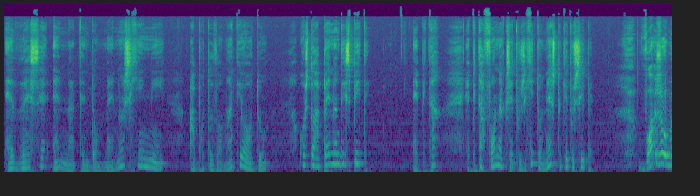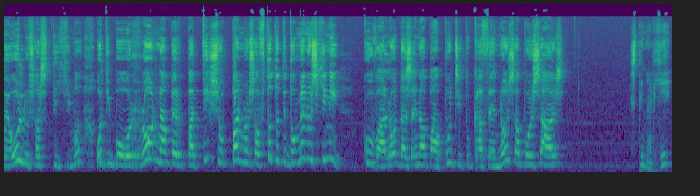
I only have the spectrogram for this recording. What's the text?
έδεσε ένα τεντωμένο σχοινί από το δωμάτιό του ως το απέναντι σπίτι. Έπειτα, έπειτα φώναξε τους γείτονές του και τους είπε Βάζω με όλους σας στοίχημα ότι μπορώ να περπατήσω πάνω σε αυτό το τεντωμένο σκηνή κουβαλώντας ένα παπούτσι του καθενός από εσά. Στην αρχή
